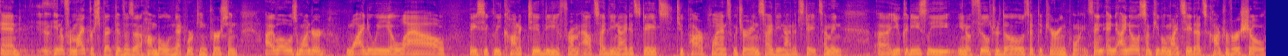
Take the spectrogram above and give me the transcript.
And, you know, from my perspective as a humble networking person, I've always wondered why do we allow basically connectivity from outside the United States to power plants which are inside the United States? I mean, uh, you could easily, you know, filter those at the peering points. And, and I know some people might say that's controversial.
